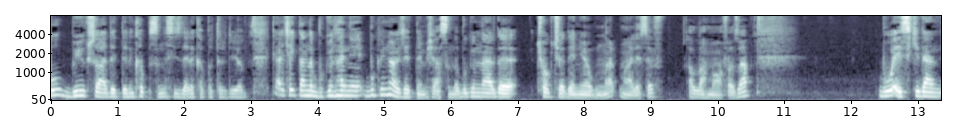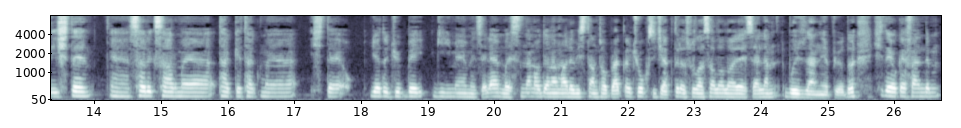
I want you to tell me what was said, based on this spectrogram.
Bu büyük saadetlerin kapısını sizlere kapatır diyor. Gerçekten de bugün hani bugünü özetlemiş aslında. Bugünlerde çokça deniyor bunlar maalesef. Allah muhafaza. Bu eskidendi işte e, sarık sarmaya, takke takmaya, işte ya da cübbe giymeye mesela en basitinden o dönem Arabistan toprakları çok sıcaktı. Resulullah sallallahu aleyhi ve sellem bu yüzden yapıyordu. İşte yok efendim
